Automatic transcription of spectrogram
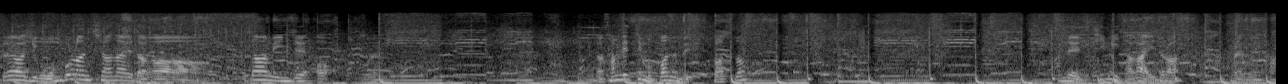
그래가지고 원볼란치 하나에다가 그 다음에 이제 어 뭐야. 이거. 나 상대팀 못 봤는데 봤어? 근데 팀이 다가 아니더라. 그래 보니까.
